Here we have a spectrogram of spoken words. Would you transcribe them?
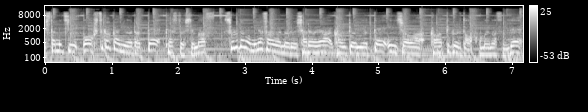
下道を2日間にわたってテストしてます。それでも皆さんが乗る車両や環境によって印象は変わってくると思いますんで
